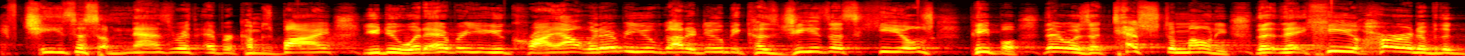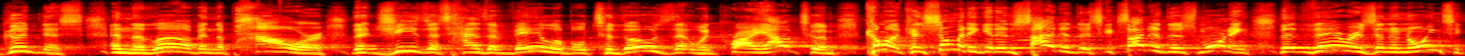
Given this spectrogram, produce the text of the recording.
if Jesus of Nazareth ever comes by, you do whatever you, you cry out, whatever you've got to do because Jesus heals people. There was a testimony that, that he heard of the goodness and the love and the power that Jesus has available to those that would cry out to him. Come on, can somebody get excited this, excited this morning that there is an anointing?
